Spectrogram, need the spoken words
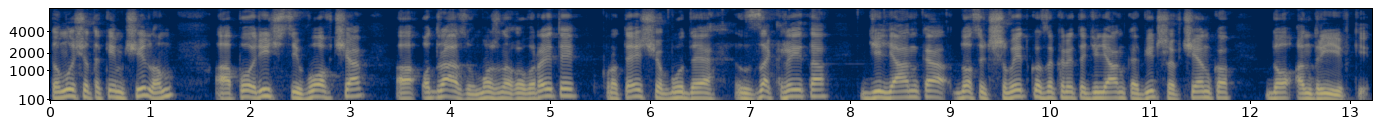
тому, що таким чином а, по річці Вовча а, одразу можна говорити про те, що буде закрита ділянка, досить швидко закрита ділянка від Шевченко до Андріївки.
